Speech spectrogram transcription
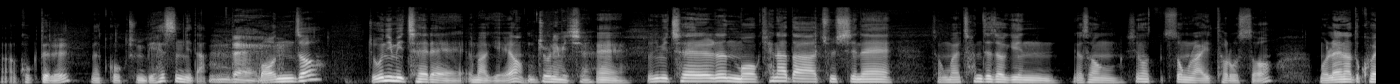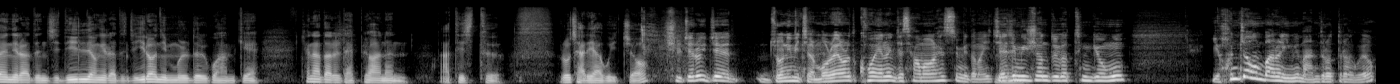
어, 곡들을 몇 곡 준비했습니다. 네. 먼저 조니 미첼의 음악이에요. 조니 미첼. 예. 조니 미첼은 뭐 캐나다 출신의 정말 천재적인 여성 싱어송라이터로서 뭐 레나드 코엔이라든지 닐 영이라든지 이런 인물들과 함께 캐나다를 대표하는 아티스트로 자리하고 있죠. 실제로 이제 조니 미첼, 뭐 레너드 코엔은 이제 사망을 했습니다만 이 재즈 뮤지션들 같은 경우 이 헌정 음반을 이미 만들었더라고요.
